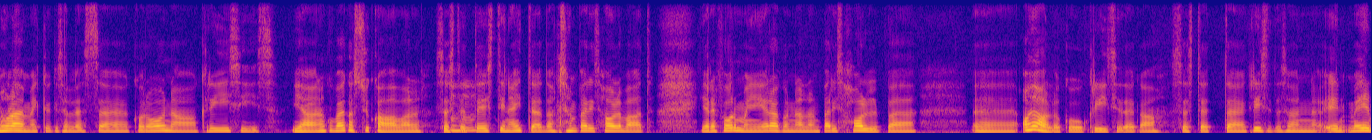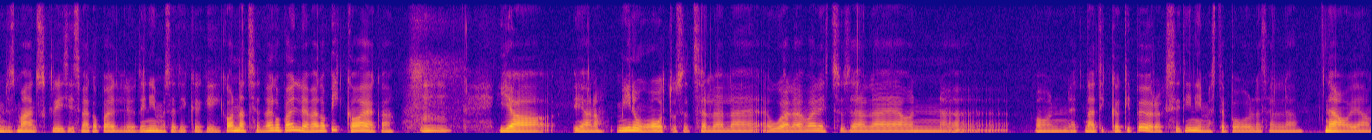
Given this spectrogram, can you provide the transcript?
me oleme ikkagi selles koroonakriisis ja nagu väga sügaval, sest mm -hmm. et mhm. Eesti näitajad on päris halvad ja Reformierakonnal on päris halb äh, Äh, ajalugu kriisidega, sest et äh, kriisides on, eel-, eelmises majanduskriisis väga paljud inimesed ikkagi kannatasid väga palju ja väga pikka aega mm. -hmm. ja, ja noh, minu ootused sellele uuele valitsusele on, äh, on, et nad ikkagi pööraksid inimeste poole selle näo ja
